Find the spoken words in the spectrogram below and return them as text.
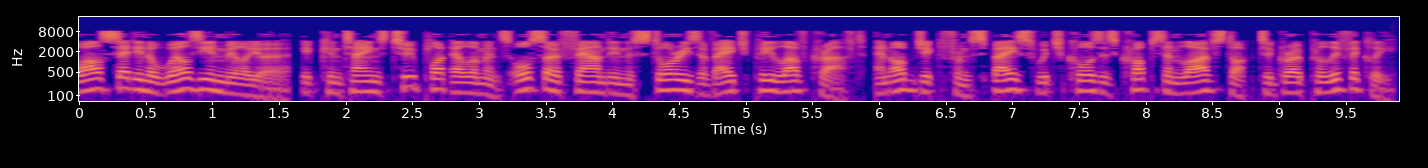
While set in a Wellsian milieu, it contains two plot elements also found in the stories of H. P. Lovecraft, an object from space which causes crops and livestock to grow prolifically,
